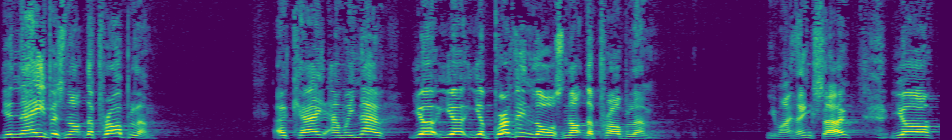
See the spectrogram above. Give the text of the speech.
your neighbor's not the problem. Okay? And we know your, your, your brother in law's not the problem. You might think so. Your,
